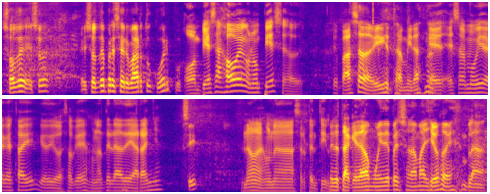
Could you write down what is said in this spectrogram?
Eso, de, eso, eso es de preservar tu cuerpo. O empiezas joven o no empiezas, joder. ¿Qué pasa, David? que estás mirando? Que esa es movida que está ahí. Que digo, ¿esto qué es? ¿Una tela de araña? Sí. No, es una serpentina. Pero te ha quedado muy de persona mayor, ¿eh? En plan,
